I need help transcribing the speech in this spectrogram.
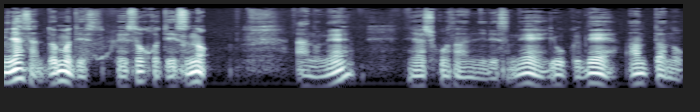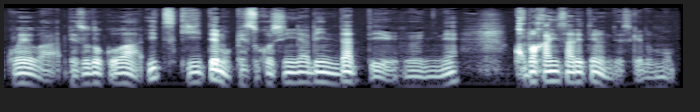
皆さんどうもです。ペソコですの。あのねやしこさんにですねよくねあんたの声はペソドコはいつ聞いてもペソコ深夜便だっていう風にね小バカにされてるんですけども。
